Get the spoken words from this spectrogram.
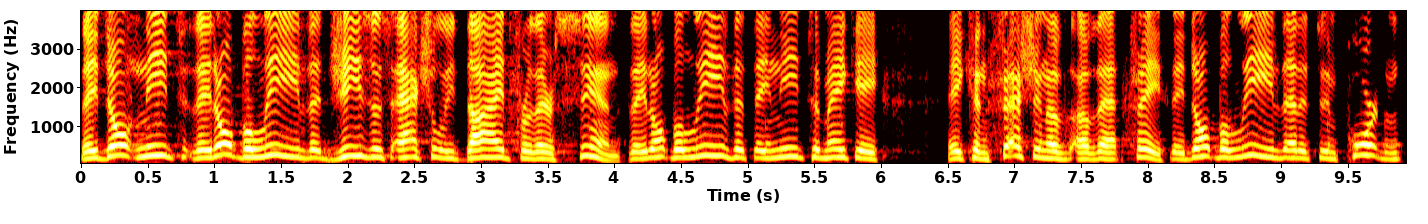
They don't need to, they don't believe that Jesus actually died for their sins. They don't believe that they need to make a a confession of, of that faith. They don't believe that it's important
